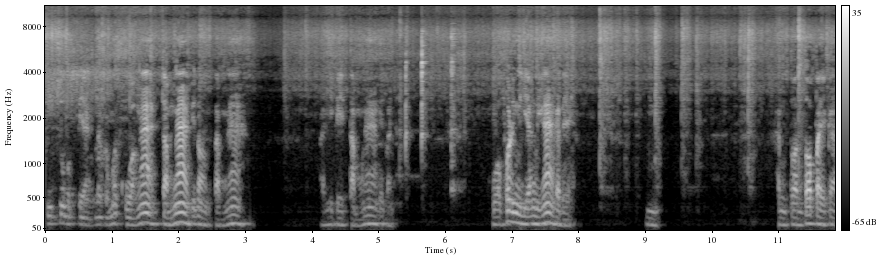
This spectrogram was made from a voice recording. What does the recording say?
พริกซุปหมึกแดงแล้วก็มะขัวง่าตำง่าพี่น้องตำง่าอันนี้เป็นตำง่าได้ป่ะหัวพ่อเลี้ยงนี่ง่ากันเลยขั้นตอนต่อไปก็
